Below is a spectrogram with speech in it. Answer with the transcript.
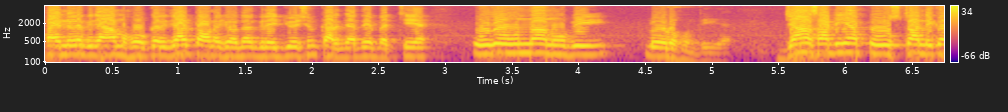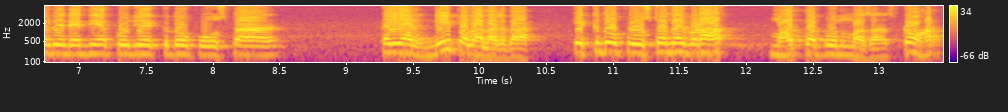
ਫਾਈਨਲ ਐਗਜ਼ਾਮ ਹੋ ਕੇ ਰਿਜ਼ਲਟ ਆਉਣੇ ਚਾਹੁੰਦੇ, ਗ੍ਰੈਜੂਏਸ਼ਨ ਕਰ ਜਾਂਦੇ ਬੱਚੇ ਆ, ਉਦੋਂ ਉਹਨਾਂ ਨੂੰ ਵੀ ਲੋੜ ਹੁੰਦੀ ਹੈ। ਜਾਂ ਸਾਡੀਆਂ ਪੋਸਟਾਂ ਨਿਕਲਦੀਆਂ ਰਹਿੰਦੀਆਂ, ਕੁਝ ਇੱਕ ਦੋ ਪੋਸਟਾਂ ਕਈ ਵਾਰ ਨਹੀਂ ਪਤਾ ਲੱਗਦਾ ਇੱਕ ਦੋ ਪੋਸਟਾਂ ਦਾ ਹੀ ਬੜਾ ਮਹੱਤਵਪੂਰਨ ਮਸਲਾ ਕੋ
